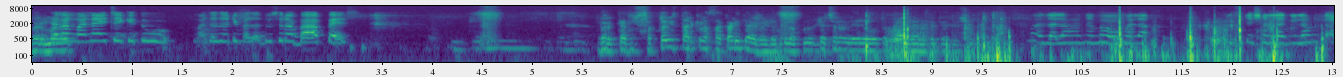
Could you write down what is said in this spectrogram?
बरं मला म्हणायचे की तू माझ्यासाठी माझा दुसरा बाप आहेस. बरं त्या दिवशी सत्तावीस तारखेला सकाळी काय घडलं? तुला पोलीस स्टेशनला नेलं होतं काय झालं होतं त्या दिवशी? माझा लहान भाऊ मला पोलीस स्टेशनला नेला होता.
